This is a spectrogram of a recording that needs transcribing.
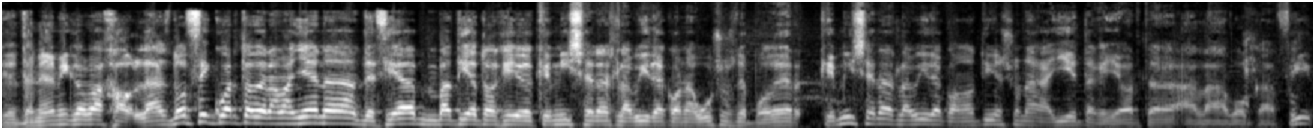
Tenía el micro bajado. Las 12 y cuarto de la mañana decía Batiato aquello de que mísera es la vida con abusos de poder. Que mísera es la vida cuando tienes una galleta que llevarte a la boca. Fui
